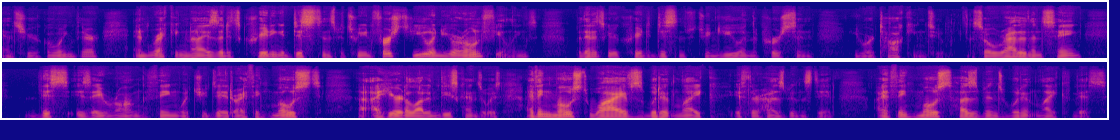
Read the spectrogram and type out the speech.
And so you're going there and recognize that it's creating a distance between first you and your own feelings but then it's going to create a distance between you and the person you are talking to. So rather than saying this is a wrong thing what you did or i think most uh, i hear it a lot in these kinds of ways. I think most wives wouldn't like if their husbands did. I think most husbands wouldn't like this.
